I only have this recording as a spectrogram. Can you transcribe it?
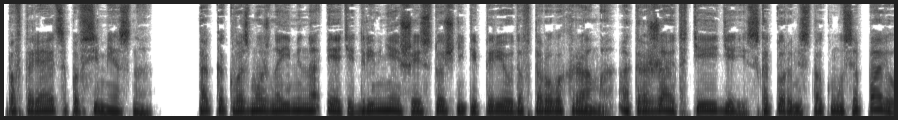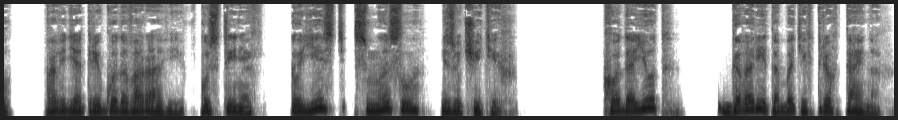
повторяется повсеместно, так как, возможно, именно эти древнейшие источники периода Второго храма отражают те идеи, с которыми столкнулся Павел, проведя три года в Аравии, в пустынях то есть смысл изучить их. Ходает говорит об этих трех тайнах.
